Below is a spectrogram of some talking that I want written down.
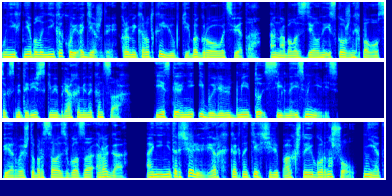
У них не было никакой одежды, кроме короткой юбки багрового цвета. Она была сделана из кожаных полосок с металлическими бляхами на концах. Если они и были людьми, то сильно изменились. Первое, что бросалось в глаза – рога. Они не торчали вверх, как на тех черепах, что Егор нашел. Нет,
